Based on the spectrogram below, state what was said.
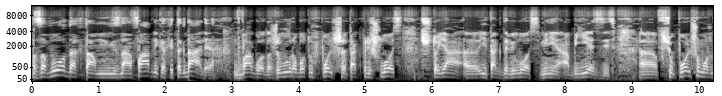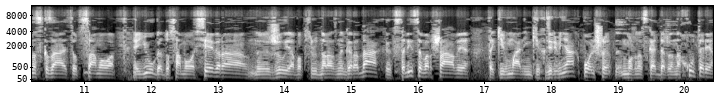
заводах, там, не знаю, фабриках и так далее. Два года живу, работаю в Польше, так пришлось, что я э, и так довелось мне объездить э, всю Польшу, можно сказать, от самого юга до самого севера. Э, жил я в абсолютно разных городах, в столице Варшаве, так и в маленьких деревнях Польши, можно сказать, даже на хуторе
